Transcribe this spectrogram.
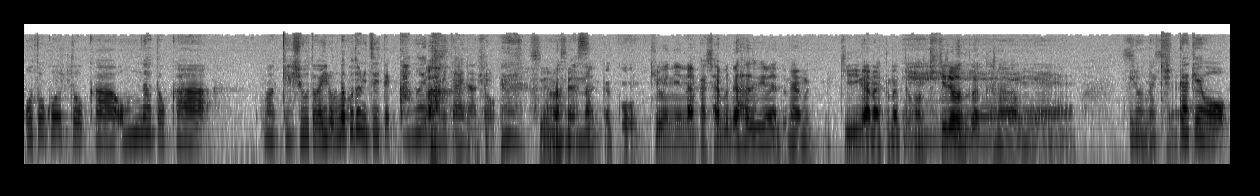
男とか女とか、まあ、化粧とかいろんなことについて考えてみたいなと すみませんなんかこう急になんか喋り始めるとねあのキリがなくなって本当聞き上手だからもういろんなきっかけを、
